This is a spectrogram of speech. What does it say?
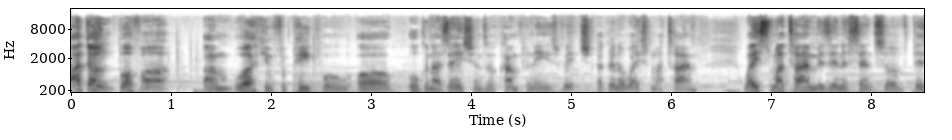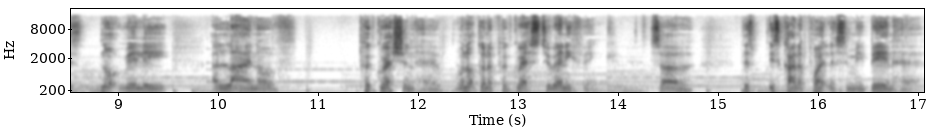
I don't bother um, working for people or organizations or companies which are going to waste my time. Waste my time is in a sense of there's not really a line of progression here. We're not going to progress to anything. So it's kind of pointless in me being here.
